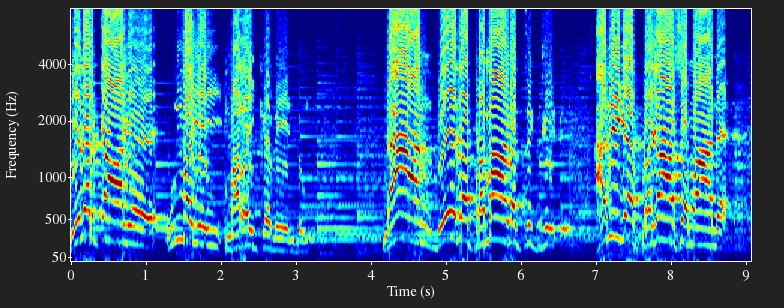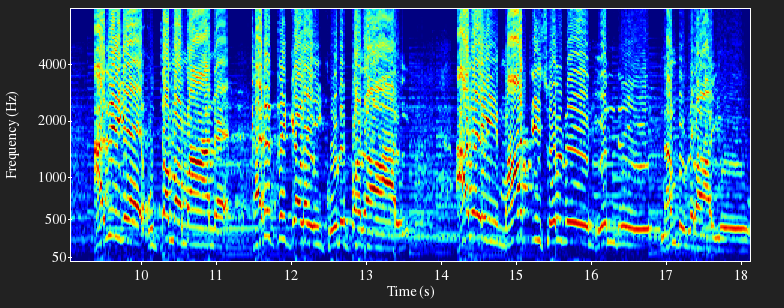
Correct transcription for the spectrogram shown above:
எதற்காக உண்மையை மறைக்க வேண்டும்? நான் வேத பிரமாணத்துக்கு அதிக பிரகாசமான அதிக உத்தமமான கருத்துக்களை கொடுப்பதால் அதை மாற்றி சொல்வேன் என்று நம்புகிறாயோ?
